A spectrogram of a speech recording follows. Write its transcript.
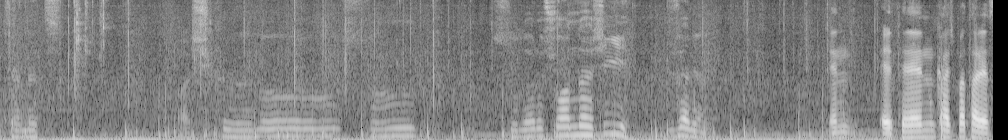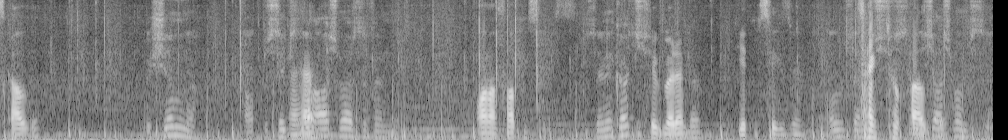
İnternet. Aşkın olsun. Suları şu anda şey iyi. Güzel yani. Senin el fenerinin kaç bataryası kaldı? Işığın mı? 68 Aha. var açma her seferinde. Ana satmışsınız. Senin kaç? Bir şey göremiyorum. 78 benim. Oğlum sen Sanki hiç, çok sen fazla. hiç açmamışsın. ya.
